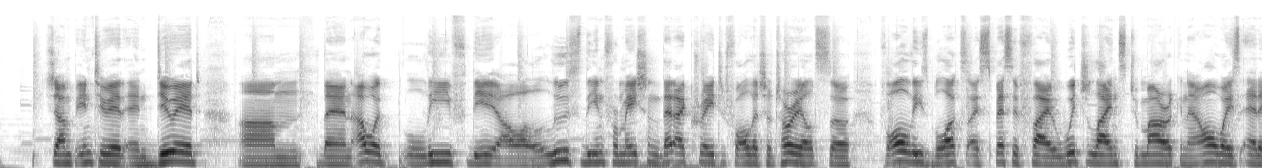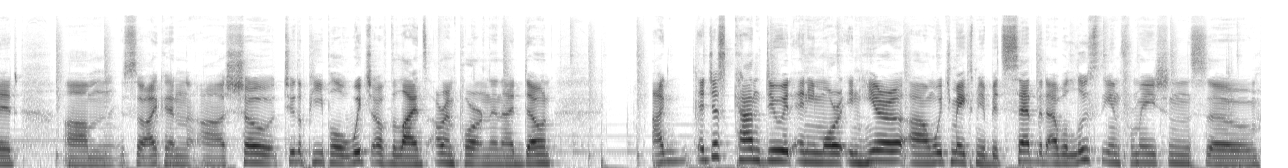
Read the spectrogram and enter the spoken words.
jump into it and do it, um, then I would leave the or lose the information that I created for all the tutorials. So for all these blocks, I specify which lines to mark, and I always edit um, so I can uh, show to the people which of the lines are important, and I don't. I, I just can't do it anymore in here, uh, which makes me a bit sad that I will lose the information. So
